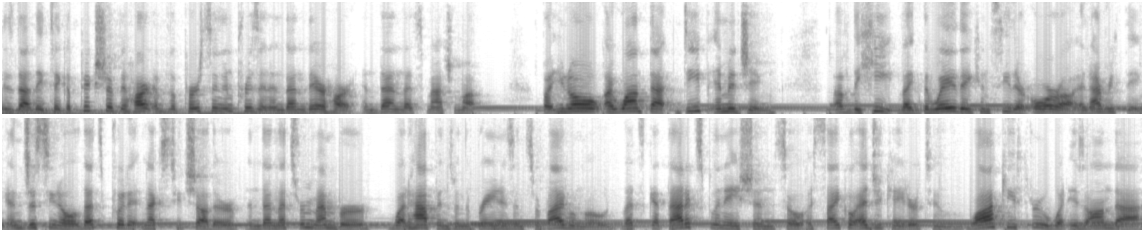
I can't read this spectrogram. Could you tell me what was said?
is that they take a picture of the heart of the person in prison and then their heart and then let's match them up but you know i want that deep imaging of the heat, like the way they can see their aura and everything. And just, you know, let's put it next to each other. And then let's remember what happens when the brain is in survival mode. Let's get that explanation. So, a psychoeducator to walk you through what is on that,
